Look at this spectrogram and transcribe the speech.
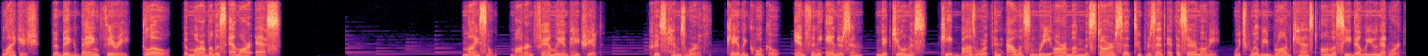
Blackish, The Big Bang Theory, Glow, The Marvelous MRS, Maisel, Modern Family and Patriot. Chris Hemsworth, Kaley Cuoco, Anthony Anderson, Nick Jonas, Kate Bosworth and Alison Brie are among the stars set to present at the ceremony, which will be broadcast on the CW network.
